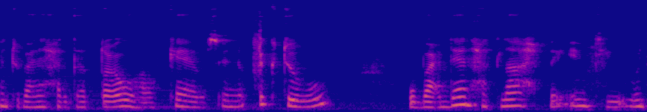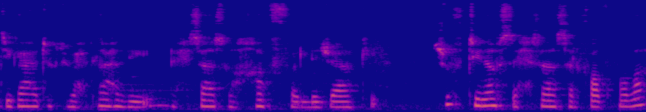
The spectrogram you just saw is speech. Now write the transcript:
أنتوا بعدين حتقطعوها أوكي؟ بس إنه اكتبوا وبعدين حتلاحظي انتي وانتي قاعدة تكتبي حتلاحظي إحساس الخفة اللي جاكي. شفتي نفس إحساس الفضفضة؟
